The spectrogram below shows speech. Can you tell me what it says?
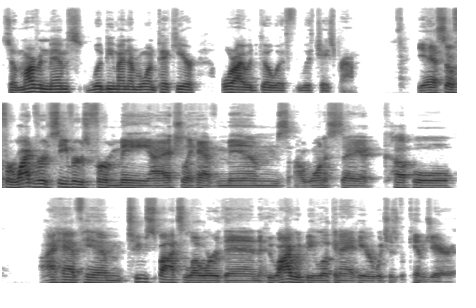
So Marvin Mims would be my number one pick here, or I would go with with Chase Brown. Yeah, so for wide receivers for me, I actually have Mims. I want to say a couple. I have him two spots lower than who I would be looking at here, which is Rakim Jarrett.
